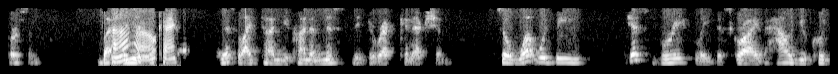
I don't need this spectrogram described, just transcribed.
person. But oh, in, this, okay. in this lifetime, you kind of missed the direct connection. So what would be just briefly describe how you could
